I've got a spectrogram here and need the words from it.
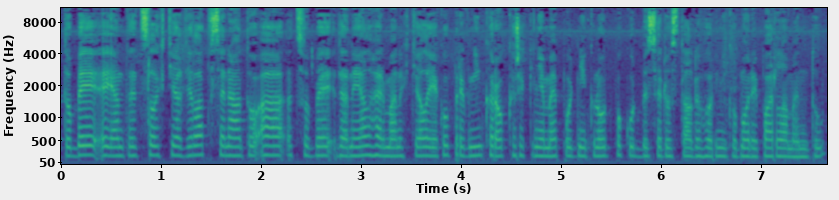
To by Jan Tecel chtěl dělat v Senátu a co by Daniel Herman chtěl jako první krok, řekněme, podniknout, pokud by se dostal do horní komory parlamentu?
